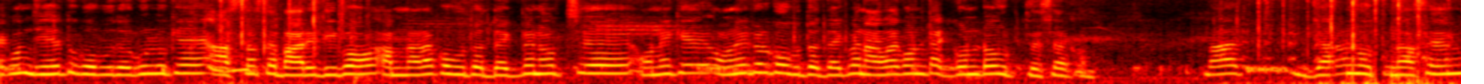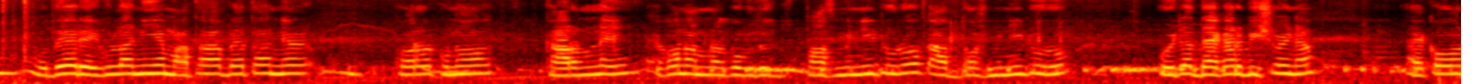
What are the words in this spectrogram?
এখন যেহেতু কবুতরগুলোকে আস্তে আস্তে বাড়ি দিব, আপনারা কবুতর দেখবেন হচ্ছে, অনেকে, অনেকের কবুতর দেখবেন, আধা ঘণ্টা, এক ঘণ্টা উঠতেছে এখন। বাট যারা নতুন আছেন, ওদের এগুলা নিয়ে মাথা ব্যথা করার কোনো কারণ নেই। এখন আপনার কবুতর পাঁচ মিনিট উড়ুক আর দশ মিনিট উড়ুক, ওইটা দেখার বিষয় না। এখন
